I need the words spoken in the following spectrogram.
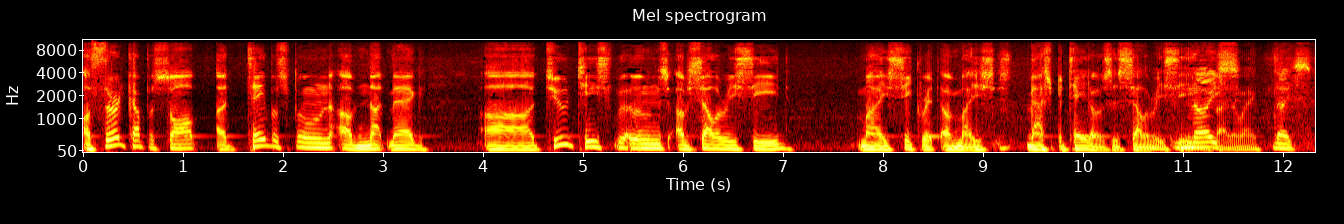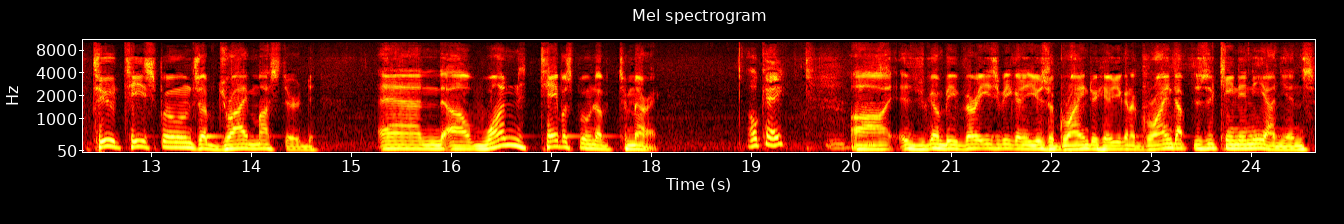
a third cup of salt, a tablespoon of nutmeg, uh, two teaspoons of celery seed. My secret of my mashed potatoes is celery seed, nice. by the way. Nice. Two teaspoons of dry mustard, and uh, one tablespoon of turmeric. Okay. Uh, it's going to be very easy. You're going to use a grinder here. You're going to grind up the zucchini and the onions.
